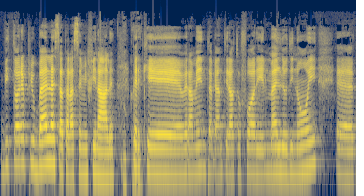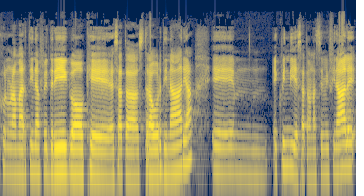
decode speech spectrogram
vittoria più bella è stata la semifinale okay. perché veramente abbiamo tirato fuori il meglio di noi eh, con una Martina Federico che è stata straordinaria. E, mm, e quindi è stata una semifinale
